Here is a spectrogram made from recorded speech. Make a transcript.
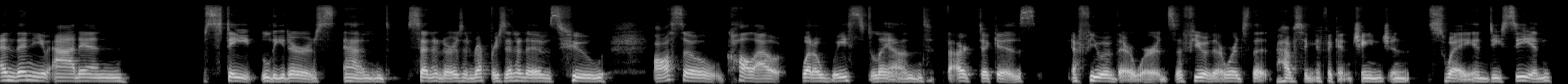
And then you add in state leaders and senators and representatives who also call out what a wasteland the Arctic is. A few of their words, a few of their words that have significant change in sway in DC. And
